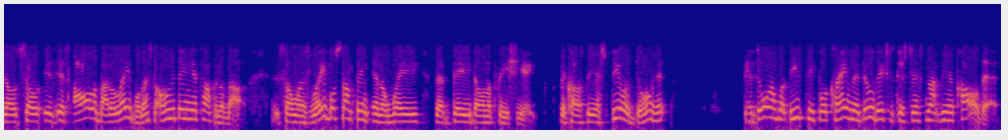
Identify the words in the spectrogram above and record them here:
know, so it, it's all about a label. That's the only thing they're talking about. Someone's labeled something in a way that they don't appreciate because they are still doing it. They're doing what these people claim to do. Just, it's just not being called that.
